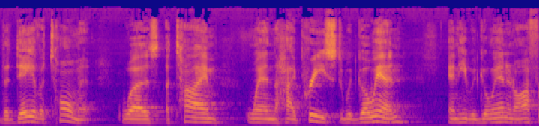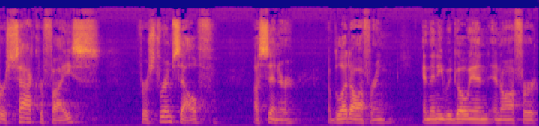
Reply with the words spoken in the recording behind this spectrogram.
the Day of Atonement was a time when the high priest would go in and he would go in and offer sacrifice, first for himself, a sinner, a blood offering, and then he would go in and offer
